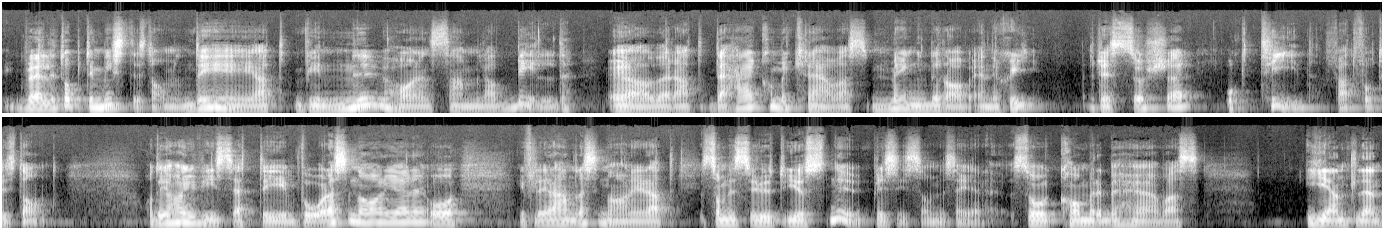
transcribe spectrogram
väldigt optimistisk om det är att vi nu har en samlad bild över att det här kommer krävas mängder av energi, resurser och tid för att få till stånd. Och det har ju vi sett i våra scenarier och i flera andra scenarier att som det ser ut just nu, precis som du säger, så kommer det behövas egentligen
